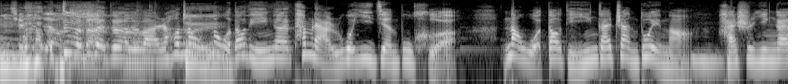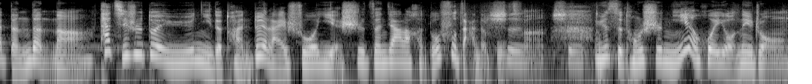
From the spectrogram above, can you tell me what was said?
的确是这样，对吧？是吧对对对吧？然后那那我到底应该，他们俩如果意见不合，那我到底应该站队呢，还是应该等等呢？它其实对于你的团队来说，也是增加了很多复杂的部分。是，与此同时，你也会有那种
